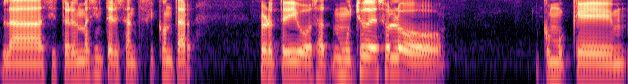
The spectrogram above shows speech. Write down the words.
las historias más interesantes que contar, pero te digo, o sea, mucho de eso lo, como que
